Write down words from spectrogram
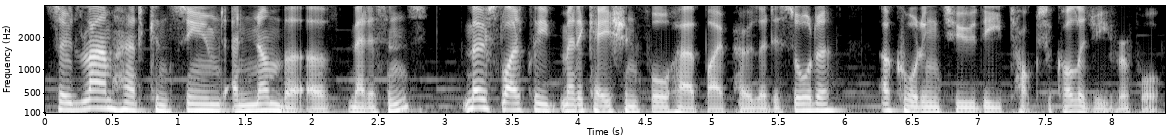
so Lam had consumed a number of medicines, most likely medication for her bipolar disorder, according to the toxicology report.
